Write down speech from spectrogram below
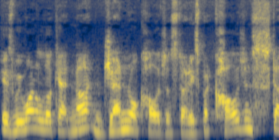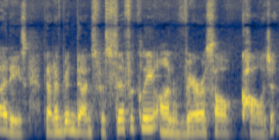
is we want to look at not general collagen studies, but collagen studies that have been done specifically on Verisol collagen.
